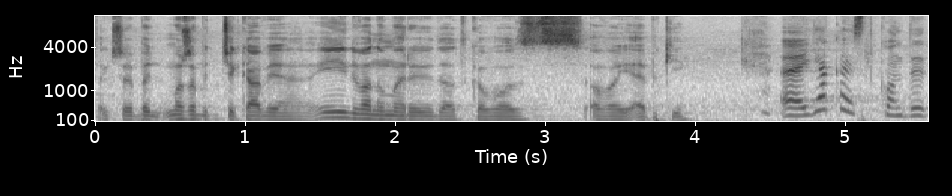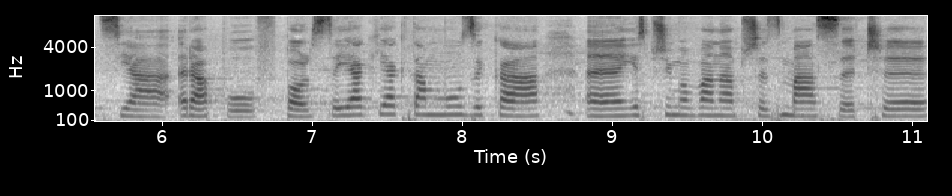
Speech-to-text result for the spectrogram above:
Także be- może być ciekawie. I dwa numery dodatkowo z owej epki. E, Jaka jest kondycja rapu w Polsce? Jak, jak ta muzyka e, jest przyjmowana przez masy? Czy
